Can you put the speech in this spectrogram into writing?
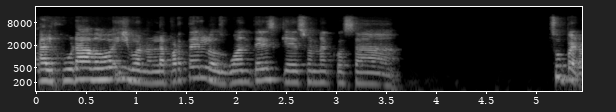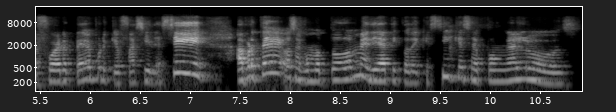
Al jurado y bueno, la parte de los guantes, que es una cosa súper fuerte, porque fue así de, sí, aparte, o sea, como todo mediático, de que sí, que se pongan los...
